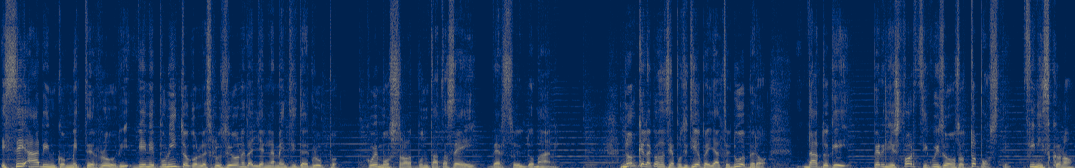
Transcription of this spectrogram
E se Arin commette errori, viene punito con l'esclusione dagli allenamenti del gruppo, come mostra la puntata 6, verso il domani. Non che la cosa sia positiva per gli altri due, però, dato che per gli sforzi cui sono sottoposti, finiscono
